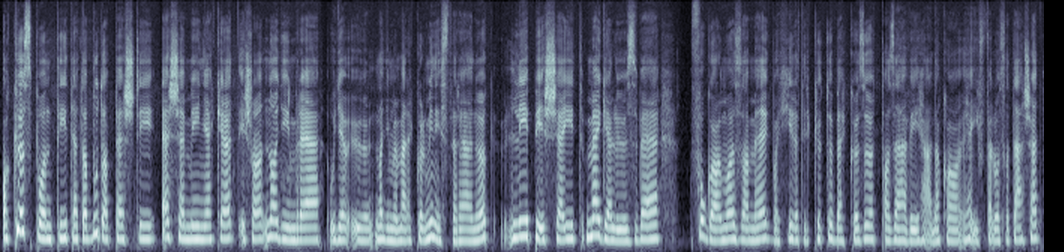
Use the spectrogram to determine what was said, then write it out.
a központi, tehát a budapesti eseményeket és a Nagy Imre, ugye ő, Nagy Imre már ekkor miniszterelnök, lépéseit megelőzve fogalmazza meg, vagy hirdetik többek között az AVH-nak a helyi feloszlatását,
